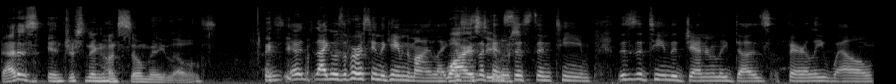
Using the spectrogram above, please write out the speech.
That is interesting on so many levels. It- like it was the first team that came to mind. Like Why this is a Steelers? consistent team. This is a team that generally does fairly well.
